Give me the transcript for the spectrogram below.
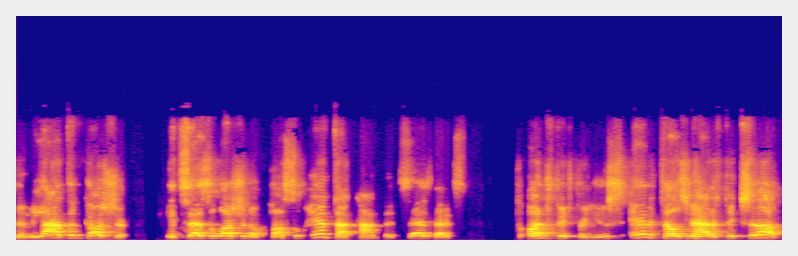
then miyat and kosher. It says a lashon of pasul and takanta. It says that it's unfit for use, and it tells you how to fix it up.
